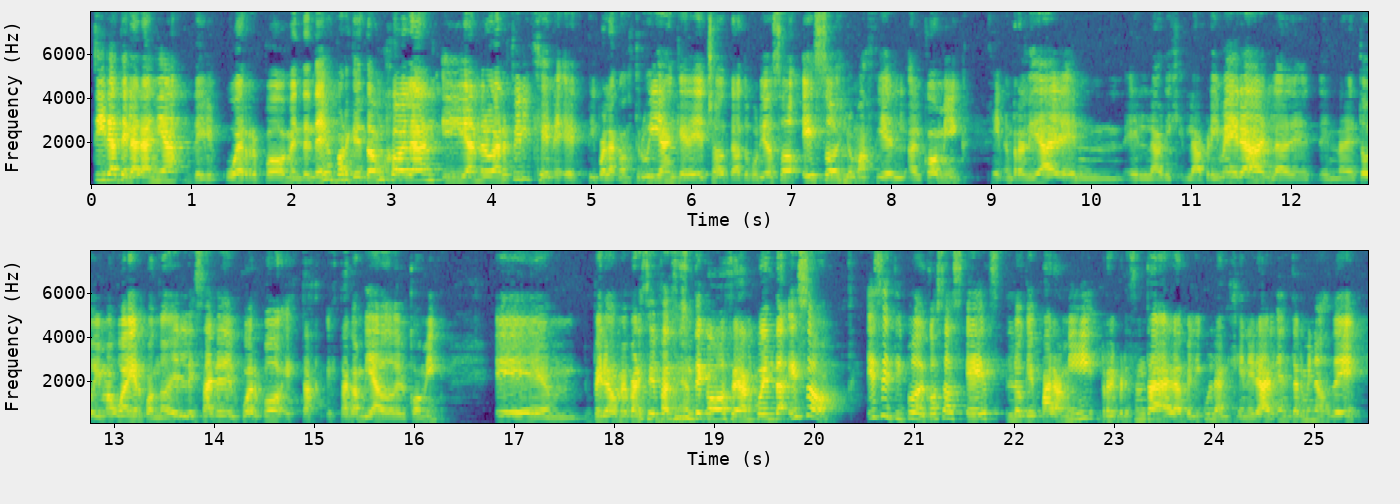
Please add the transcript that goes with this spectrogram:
tira telaraña del cuerpo, ¿me entendés? Porque Tom Holland y Andrew Garfield, que, eh, tipo, la construían, que de hecho, dato curioso, eso es lo más fiel al cómic. En realidad, en, la, primera, en la, de, en la de Tobey Maguire, cuando él le sale del cuerpo, está, está cambiado del cómic. Em, pero me parece fascinante cómo se dan cuenta. Eso, ese tipo de cosas es lo que para mí representa a la película en general en términos de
